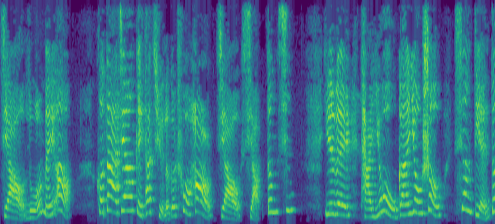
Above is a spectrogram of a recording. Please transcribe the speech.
叫罗梅奥，和大家给他取了个绰号叫小灯芯，因为他又干又瘦，像点灯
